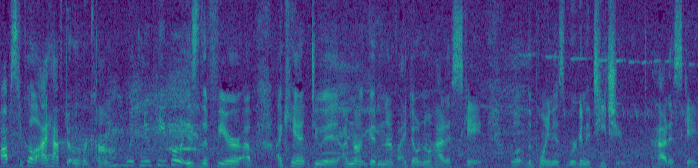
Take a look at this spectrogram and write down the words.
obstacle I have to overcome with new people is the fear of I can't do it, I'm not good enough, I don't know how to skate. Well, the point is we're going to teach you how to skate.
